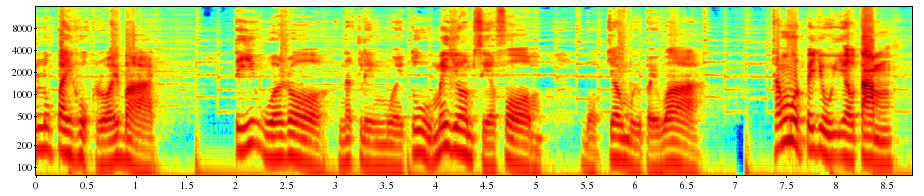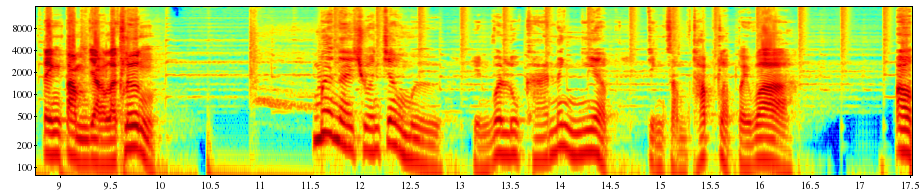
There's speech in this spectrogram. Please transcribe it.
นลงไปหกร้อยบาท ตีหัวรอ นักเลงมวยตู้ไม่ยอมเสียฟอร์ม บอกเจ้ามือไปว่า ทั้งหมดไปอยู่เอียวต่ำ เต็งต่ำอย่างละครึ่ง เมื่อนายชวนเจ้ามือเห็นว่าลูกค้านั่งเงียบ จึงสำทับกลับไปว่า เอ้า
